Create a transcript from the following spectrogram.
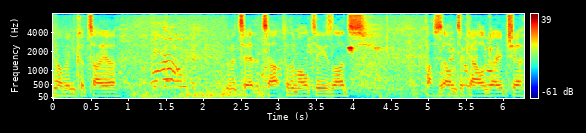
Robin Kutaya going to take the tap for the Maltese lads. Passes it on to Carl Goucher.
